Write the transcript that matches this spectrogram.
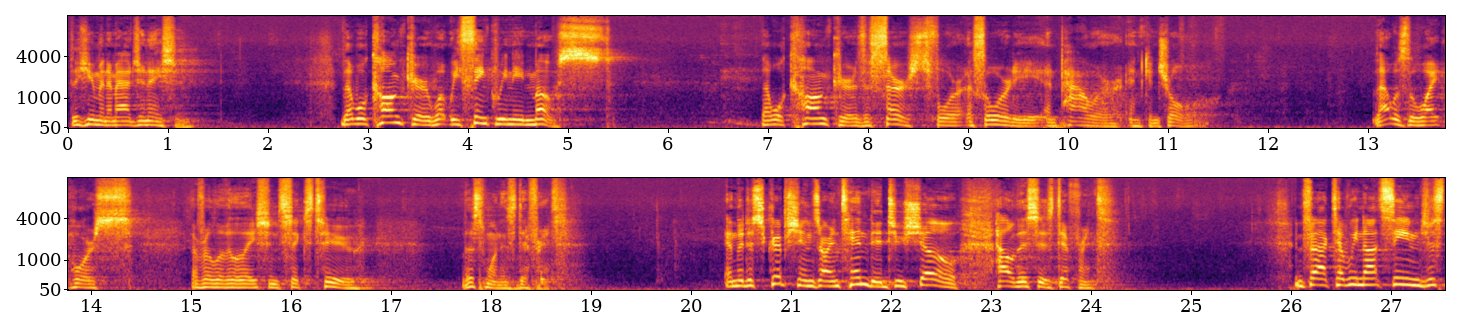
the human imagination that will conquer what we think we need most, that will conquer the thirst for authority and power and control. That was the white horse of Revelation 6 2. This one is different. And the descriptions are intended to show how this is different. In fact, have we not seen just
